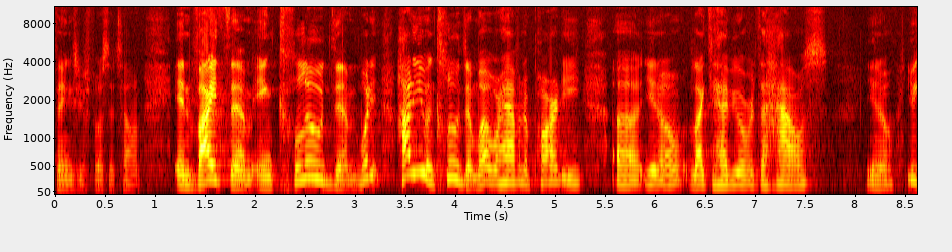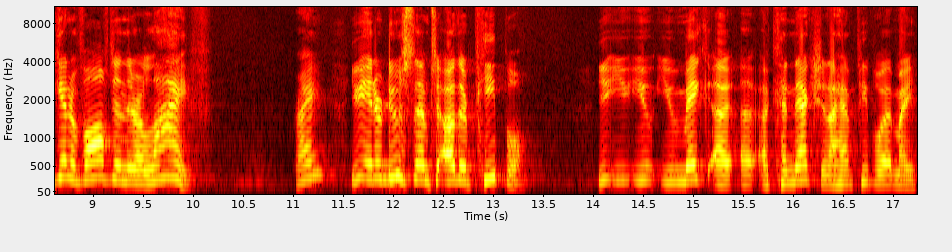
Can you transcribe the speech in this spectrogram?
things you're supposed to tell them. Invite them, include them. What do how do you include them? Well, we're having a party, uh, you know, like to have you over at the house. You know, you get involved in their life, right? You introduce them to other people. You, you, you make a, a, a connection. I have people at my,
